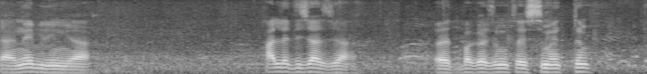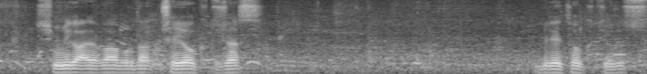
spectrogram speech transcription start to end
yani ne bileyim ya. Halledeceğiz ya. Evet bagajımı teslim ettim. Şimdi galiba buradan şeyi okutacağız. Bileti okutuyoruz.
